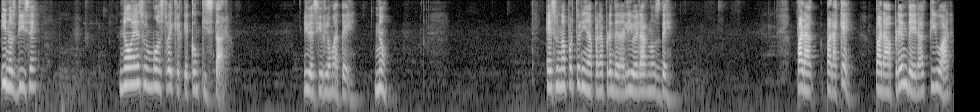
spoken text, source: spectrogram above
Y nos dice, no es un monstruo que hay que conquistar y decirlo maté. No es una oportunidad para aprender a liberarnos de. ¿Para, ¿Para qué? Para aprender a activar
